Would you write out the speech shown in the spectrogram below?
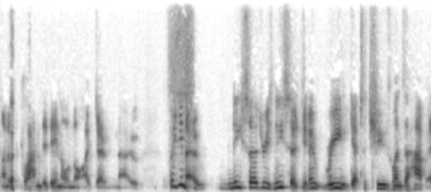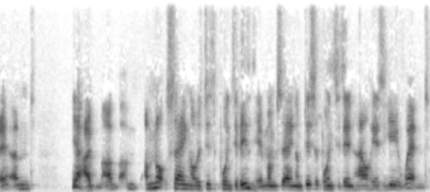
kind of planned it in or not, I don't know. But you know, knee surgery is knee surgery. You don't really get to choose when to have it. And yeah, I'm, I'm, I'm not saying I was disappointed in him. I'm saying I'm disappointed in how his year went.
